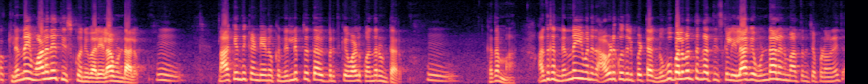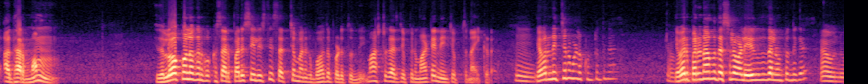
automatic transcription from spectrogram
ఓకే. నిర్ణయం వాళ్ళనే తీసుకొని వాళ్ళు ఎలా ఉండాలో. నాకెందుకండి నేను ఒక నిర్లిప్తత బ్రతికే వాళ్ళు కొందరు ఉంటారు. కదమ్మా? అందుకని నిర్ణయం అనేది ఆవిడకు వదిలిపెట్టాలి నువ్వు బలవంతంగా తీసుకెళ్ళి ఇలాగే ఉండాలని మాత్రం చెప్పడం అనేది అధర్మం. ఇది లోకంలో కనుక ఒకసారి పరిశీలిస్తే సత్యం మనకు బోధపడుతుంది. మాస్టర్ గారు చెప్పిన మాటే నేను చెప్తున్నా ఇక్కడ. ఎవరినిచ్చిన వాళ్ళకు ఉంటుందిగా? ఎవరి పరిణామ దశలో వాళ్ళ ఎదుగుదల ఉంటుందిగా? అవును.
